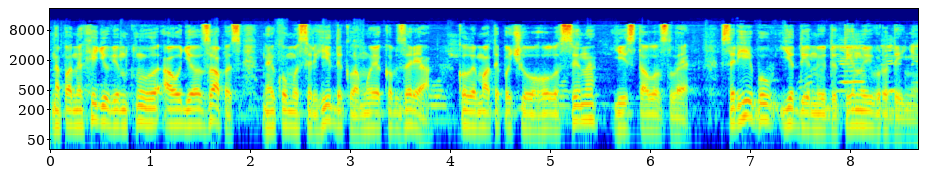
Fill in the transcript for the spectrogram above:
На панахиді вімкнули аудіозапис, на якому Сергій декламує кобзаря. Коли мати почула голос сина, їй стало зле. Сергій був єдиною дитиною в родині.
